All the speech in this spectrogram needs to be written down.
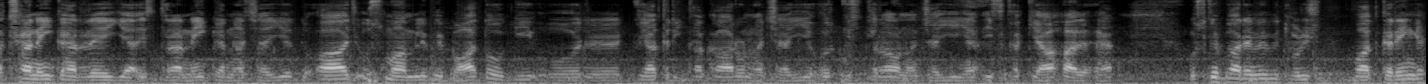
अच्छा नहीं कर रहे या इस तरह नहीं करना चाहिए तो आज उस मामले पे बात होगी और क्या तरीक़ाकार होना चाहिए और किस तरह होना चाहिए या इसका क्या हाल है, उसके बारे में भी थोड़ी बात करेंगे।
